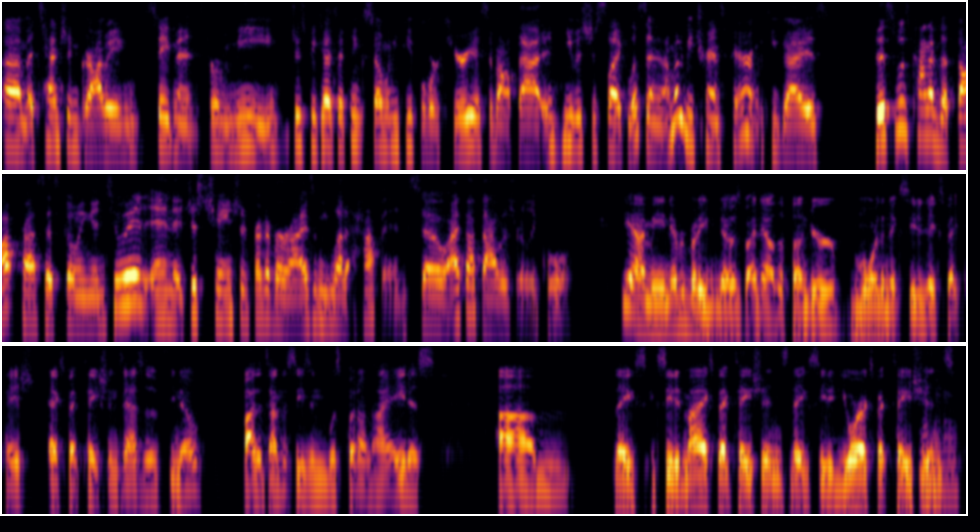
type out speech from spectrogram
um, attention grabbing statement for me just because I think so many people were curious about that. And he was just like, listen, I'm going to be transparent with you guys. This was kind of the thought process going into it, and it just changed in front of our eyes, and we let it happen. So I thought that was really cool. Yeah, I mean, everybody knows by now the Thunder more than exceeded expectation expectations as of you know by the time the season was put on hiatus. Um, they exceeded my expectations. They exceeded your expectations. Mm-hmm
